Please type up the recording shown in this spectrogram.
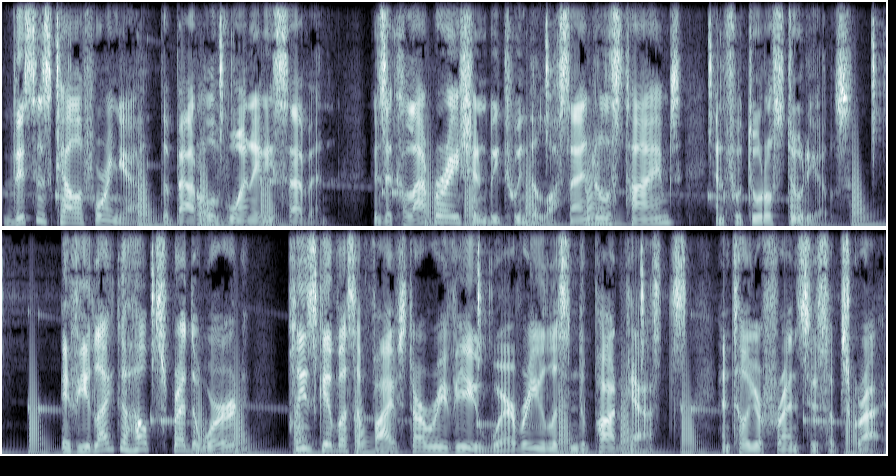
This is California, the Battle of 187 is a collaboration between the Los Angeles Times and Futuro Studios. If you'd like to help spread the word, please give us a five star review wherever you listen to podcasts and tell your friends to subscribe.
